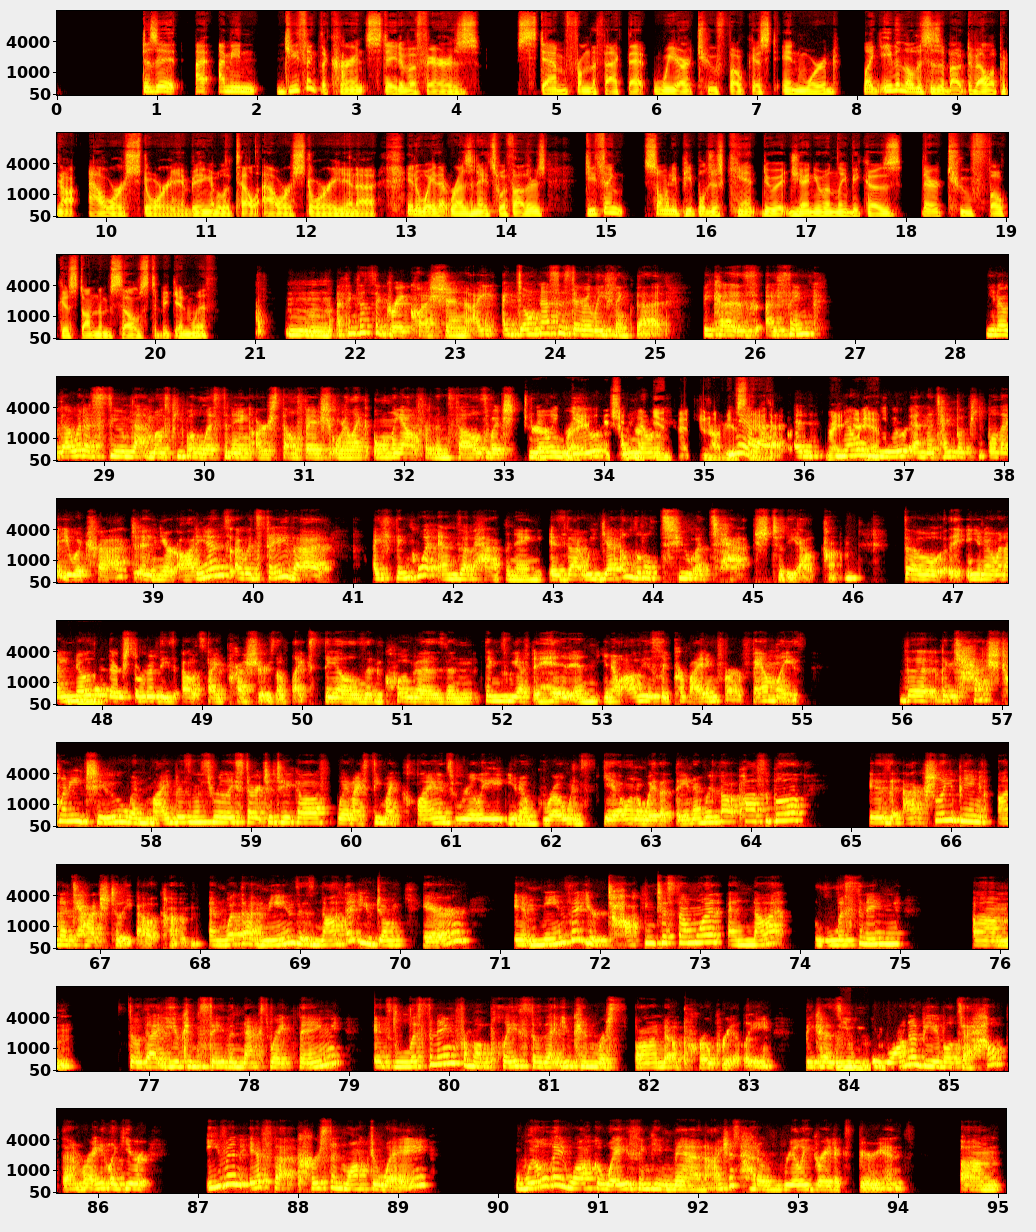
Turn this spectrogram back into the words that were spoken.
does it, I, I mean, do you think the current state of affairs stem from the fact that we are too focused inward? Like, even though this is about developing our story and being able to tell our story in a, in a way that resonates with others, do you think so many people just can't do it genuinely because they're too focused on themselves to begin with? Mm, I think that's a great question. I, I don't necessarily think that because I think, you know, that would assume that most people listening are selfish or like only out for themselves, which Sure, knowing right. you and not know- the intention, obviously. yeah, and Right, yeah, knowing yeah. you and the type of people that you attract in your audience, I would say that I think what ends up happening is that we get a little too attached to the outcome. So, you know, and I know that there's sort of these outside pressures of like sales and quotas and things we have to hit and, you know, obviously providing for our families. The the catch 22 when my business really start to take off, when I see my clients really, you know, grow and scale in a way that they never thought possible, is actually being unattached to the outcome. And what that means is not that you don't care, it means that you're talking to someone and not listening um, so that you can say the next right thing. It's listening from a place so that you can respond appropriately because you, Mhm. you want to be able to help them, right? Like you're, even if that person walked away, will they walk away thinking, man, I just had a really great experience? Um,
